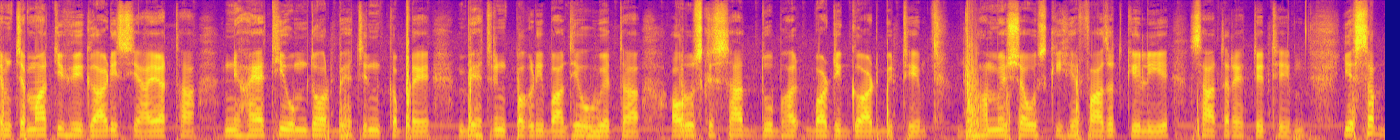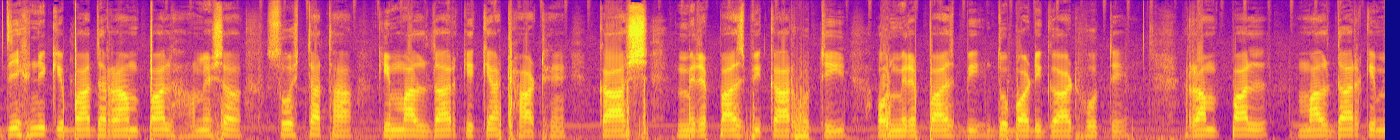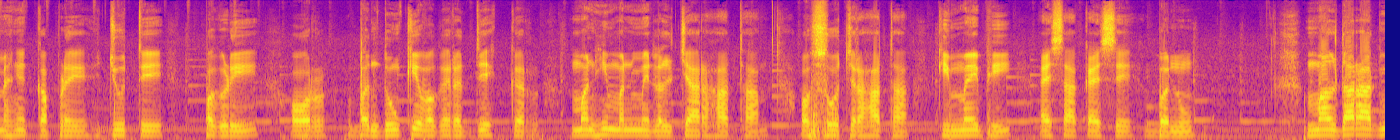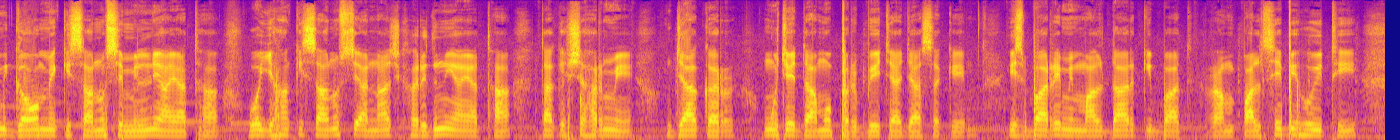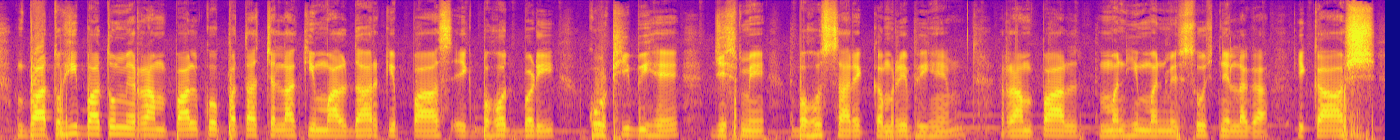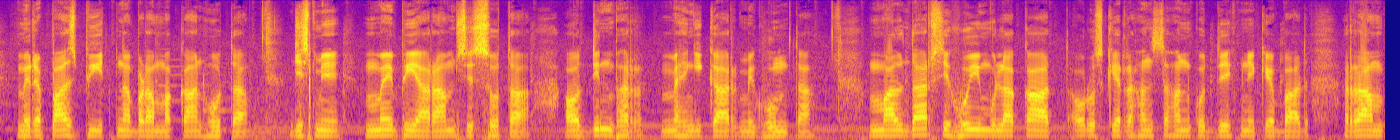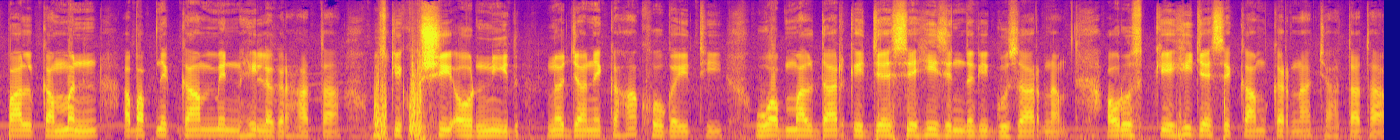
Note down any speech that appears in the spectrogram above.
चमचमाती हुई गाड़ी से आया था। नहायत ही उम्दा और बेहतरीन कपड़े, बेहतरीन पगड़ी बांधे हुए था और उसके साथ दो बॉडी गार्ड भी थे जो हमेशा उसकी हिफाजत के लिए साथ रहते थे। ये सब देखने के बाद रामपाल हमेशा सोचता था कि मालदार के क्या ठाठ हैं। काश मेरे पास भी कार होती और मेरे पास भी दो बॉडी गार्ड होते। रामपाल मालदार के महँगे कपड़े, जूते पगड़ी और बंदूकें वगैरह देखकर मन ही मन में ललचा रहा था और सोच रहा था कि मैं भी ऐसा कैसे बनूं। मालदार आदमी गाँव में किसानों से मिलने आया था। वो यहाँ किसानों से अनाज खरीदने आया था ताकि शहर में जाकर ऊँचे दामों पर बेचा जा सके। इस बारे में मालदार की बात रामपाल से भी हुई थी। बातों ही बातों में रामपाल को पता चला कि मालदार के पास एक बहुत बड़ी कोठी भी है, जिसमें बहुत सारे कमरे भी हैं। रामपाल मन ही मन में सोचने लगा कि काश मेरे पास भी इतना बड़ा मकान होता, जिसमें मैं भी आराम से सोता और दिन भर महँगी कार में घूमता। मालदार से हुई मुलाकात और उसके रहन सहन को देखने के बाद रामपाल का मन अब अपने काम में नहीं लग रहा था। उसकी खुशी और नींद न जाने कहाँ खो गई थी। वो अब मालदार के जैसे ही ज़िंदगी गुजारना और उसके ही जैसे काम करना चाहता था।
